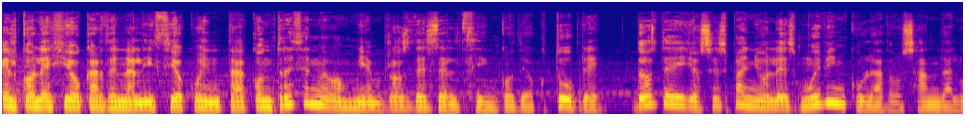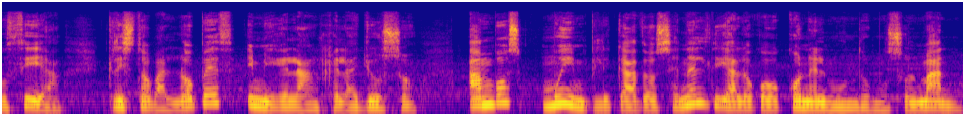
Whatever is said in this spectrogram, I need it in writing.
El Colegio Cardenalicio cuenta con 13 nuevos miembros desde el 5 de octubre, dos de ellos españoles muy vinculados a Andalucía, Cristóbal López y Miguel Ángel Ayuso, ambos muy implicados en el diálogo con el mundo musulmán.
